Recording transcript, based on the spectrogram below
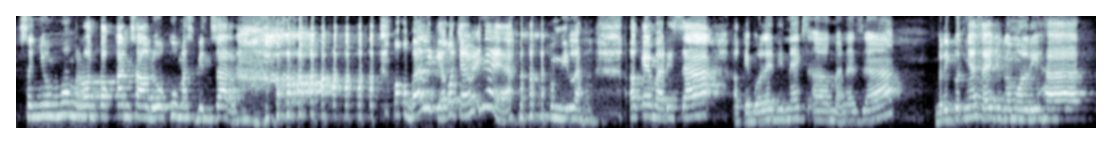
senyummu merontokkan saldoku Mas Binsar. oh kebalik ya, kok ceweknya ya bilang. Oke okay, Mbak Risa, oke okay, boleh di next uh, Mbak Naza. Berikutnya saya juga mau lihat,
